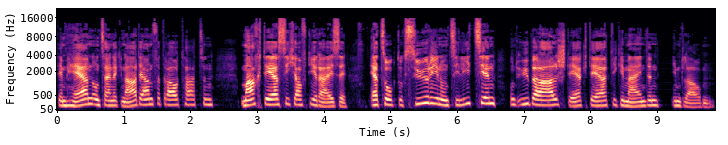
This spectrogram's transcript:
dem Herrn und seiner Gnade anvertraut hatten, machte er sich auf die Reise. Er zog durch Syrien und Silizien und überall stärkte er die Gemeinden im Glauben.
